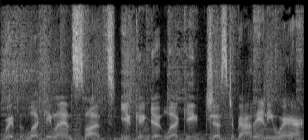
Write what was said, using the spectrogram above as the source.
With the Lucky Land slots, you can get lucky just about anywhere.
